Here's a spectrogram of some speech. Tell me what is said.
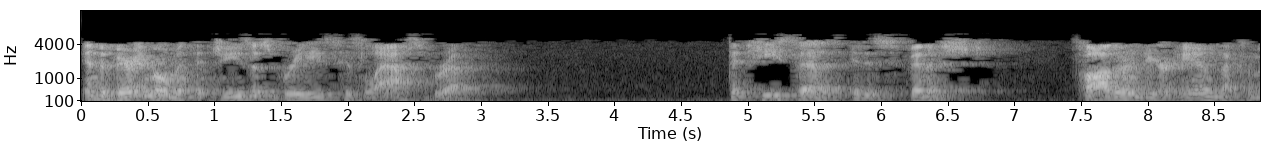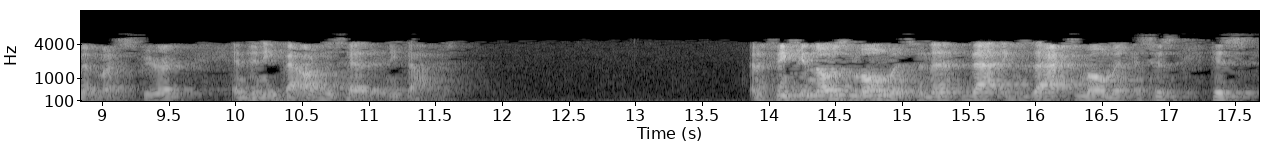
in the very moment that Jesus breathes his last breath, that he says, It is finished. Father, into your hands I commit my spirit. And then he bowed his head and he died. And I think in those moments, and that, that exact moment, as his, his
